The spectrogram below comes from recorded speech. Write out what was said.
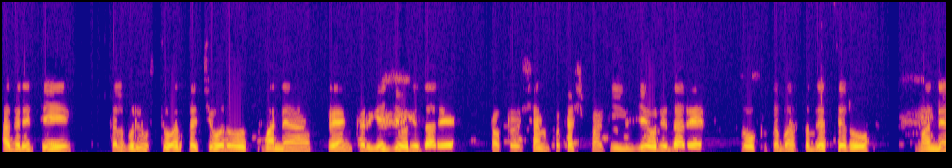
ಅದೇ ರೀತಿ ಕಲಬುರಗಿ ಉಸ್ತುವಾರಿ ಸಚಿವರು ಮಾನ್ಯ ಪ್ರಿಯಾಂಕ್ ಖರ್ಗೆಜಿ ಅವರಿದ್ದಾರೆ. ಡಾಕ್ಟರ್ ಶ್ಯಾಮ್ ಪ್ರಕಾಶ್ ಪಾಟೀಲ್ ಜಿ ಅವರಿದ್ದಾರೆ ಲೋಕಸಭಾ ಸದಸ್ಯರು ಮಾನ್ಯ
